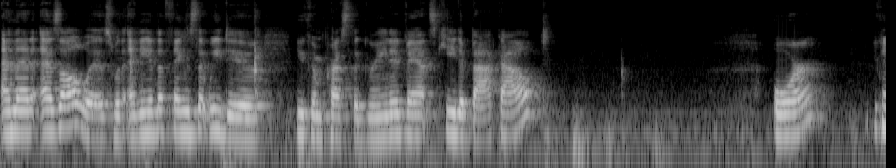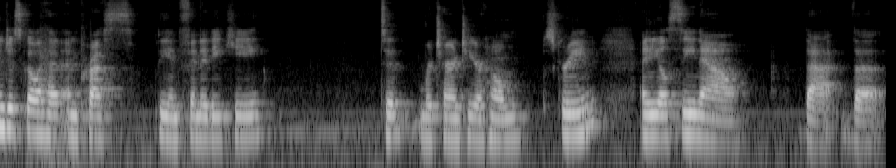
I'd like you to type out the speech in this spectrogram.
and then as always, with any of the things that we do, you can press the green advance key to back out, or you can just go ahead and press the infinity key to return to your home screen, and you'll see now that the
